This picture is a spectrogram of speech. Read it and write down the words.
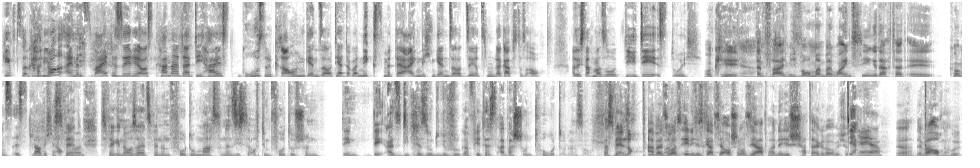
gibt sogar noch eine zweite Serie aus Kanada, die heißt Gruselgrauen Gänsehaut. Die hat aber nichts mit der eigentlichen Gänsehaut-Serie zu tun. Da gab es das auch. Also ich sag mal so, die Idee ist durch. Okay, Ja. dann frage ich mich, warum man bei Weinstein gedacht hat, ey, komm, Das ist, glaube ich, Das auch wäre nur. wär genauso, als wenn du ein Foto machst und dann siehst du auf dem Foto schon den, den also die Person, die du fotografiert hast, aber schon tot oder so. Das wäre noch plumper. aber sowas ähnliches gab es ja auch schon aus Japan, der hieß Shutter, glaube ich. Ja. Ja, ja. Ja, der war auch cool.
